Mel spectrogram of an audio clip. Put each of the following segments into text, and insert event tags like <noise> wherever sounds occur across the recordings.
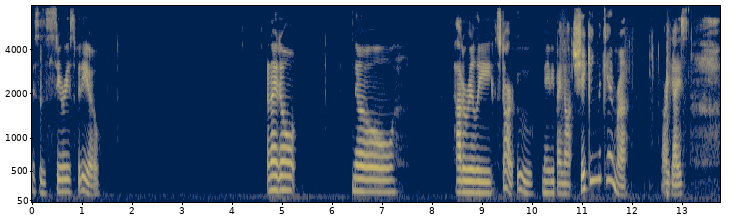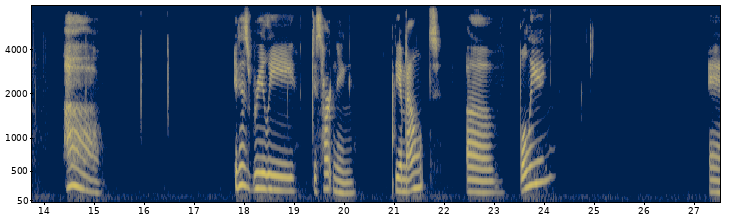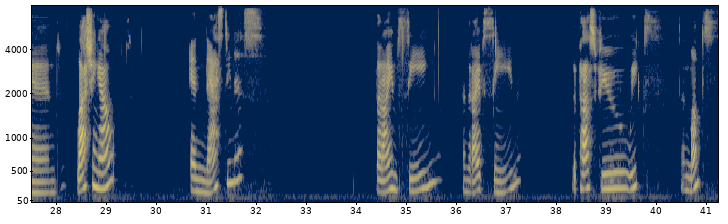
This is a serious video. And I don't know how to really start. Ooh, maybe by not shaking the camera. Sorry, guys. Oh. <sighs> It is really disheartening the amount of bullying and lashing out and nastiness that I am seeing and that I have seen the past few weeks and months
